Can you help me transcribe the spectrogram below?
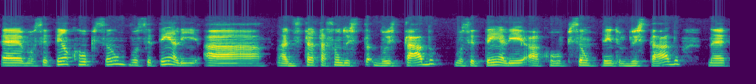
É, você tem a corrupção, você tem ali a, a distratação do, do Estado, você tem ali a corrupção dentro do Estado, né?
